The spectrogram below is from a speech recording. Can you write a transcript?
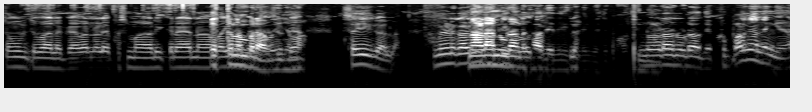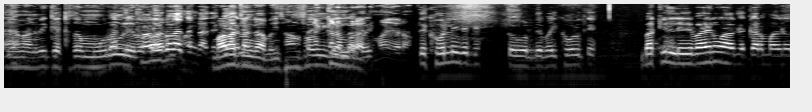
ਚੋਣ ਚਵਾ ਲੱਗਾ ਵਾ ਨਾਲੇ ਪਸਮਾੜੀ ਕਰਾਇਆ ਨਾ ਇੱਕ ਬਾਈ ਨੇ ਨੰਬਰ ਆ ਬਈ। ਜਮਾਂ। ਸਹੀ ਗੱਲ ਆ ਮੇਨ ਗੱਲ ਨਾੜਾ ਨੂੜਾ ਦਿਖਾ। ਦੇ ਚੰਗੀ ਨਾੜਾ ਨੂੜਾ ਦੇਖੋ ਬੜੀਆਂ ਚੰਗੀਆਂ ਐ ਮਨ ਵੀ ਗਿੱਠ ਤੋਂ ਮੂਰ ਨੂੰ ਲੈ ਬੜਾ ਚੰਗਾ ਬੜਾ। ਚੰਗਾ ਬਈ ਸਾਨੂੰ ਇੱਕ ਨੰਬਰ ਆ। ਜਮਾ ਯਾਰ ਤੇ ਖੋਲਣੀ ਜੱਗੇ ਤੋੜ ਦੇ ਬਾਈ ਖੋਲ ਕੇ ਬਾਕੀ ਲੇਵਾ ਇਹਨੂੰ ਆ ਕੇ ਕਰਮਾਂ ਨੂੰ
